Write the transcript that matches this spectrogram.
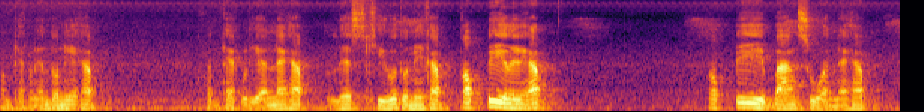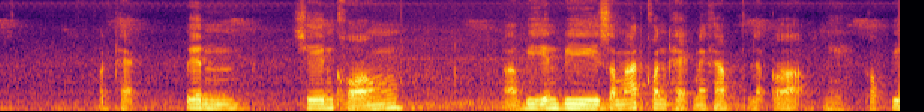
คอนแทคเหรียญตัวนี้ครับคอนแทคเหรียญนะครับ rescue ตัวนี้ครับ copy เลยนะครับ copy บางส่วนนะครับคอนแทคเป็นเชนของ BNB Smart Contact นะครับ แล้วก็นี่ copy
